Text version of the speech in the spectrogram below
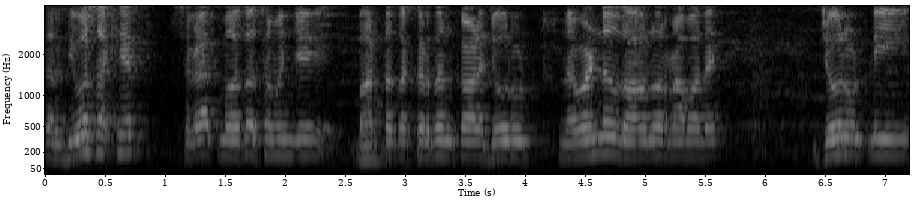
तर दिवस अखेर सगळ्यात महत्त्वाचं म्हणजे भारताचा कर्दन काळ. जो रूट नव्याण्णव धावांवर नाबाद आहे. जो रूटनी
